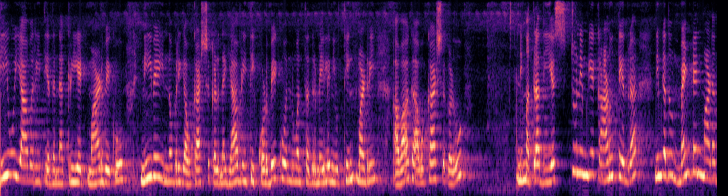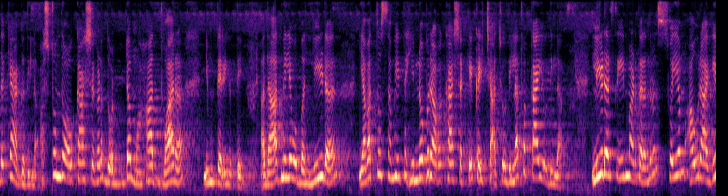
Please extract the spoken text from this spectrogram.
ನೀವು ಯಾವ ರೀತಿ ಅದನ್ನು ಕ್ರಿಯೇಟ್ ಮಾಡಬೇಕು, ನೀವೇ ಇನ್ನೊಬ್ಬರಿಗೆ ಅವಕಾಶಗಳನ್ನು ಯಾವ ರೀತಿ ಕೊಡಬೇಕು ಅನ್ನುವಂಥದ್ರ ಮೇಲೆ ನೀವು ಥಿಂಕ್ ಮಾಡಿರಿ. ಆವಾಗ ಅವಕಾಶಗಳು ನಿಮ್ಮ ಹತ್ರ ಅದು ಎಷ್ಟು ನಿಮಗೆ ಕಾಣುತ್ತೆ ಅಂದ್ರೆ ನಿಮಗೆ ಅದು ಮೇಂಟೈನ್ ಮಾಡೋದಕ್ಕೆ ಆಗೋದಿಲ್ಲ. ಅಷ್ಟೊಂದು ಅವಕಾಶಗಳ ದೊಡ್ಡ ಮಹಾದ್ವಾರ ನಿಮ್ಗೆ ತೆರೆಯುತ್ತೆ. ಅದಾದಮೇಲೆ ಒಬ್ಬ ಲೀಡರ್ ಯಾವತ್ತೂ ಸಮೇತ ಇನ್ನೊಬ್ಬರ ಅವಕಾಶಕ್ಕೆ ಕೈ ಚಾಚೋದಿಲ್ಲ ಅಥವಾ ಕಾಯೋದಿಲ್ಲ. ಲೀಡರ್ಸ್ ಏನು ಮಾಡ್ತಾರೆ ಅಂದ್ರೆ ಸ್ವಯಂ ಅವರಾಗೆ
